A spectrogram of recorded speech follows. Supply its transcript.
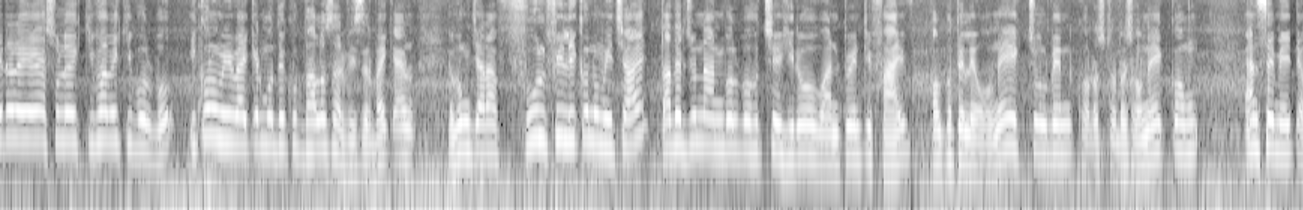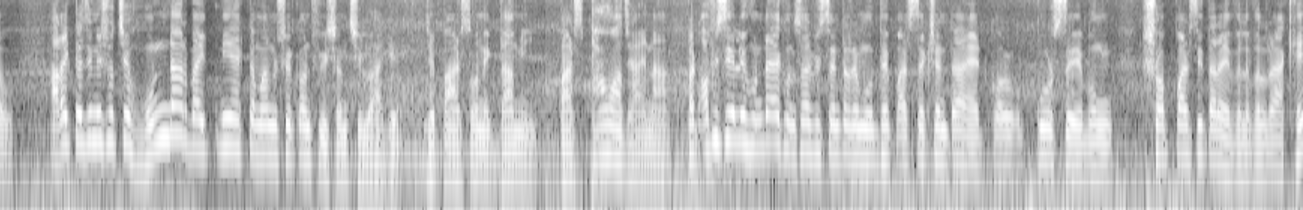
এটা আসলে কীভাবে কি বলব? ইকোনমি বাইকের মধ্যে খুব ভালো সার্ভিসের বাইক এবং যারা ফুল ফিল ইকোনমি চায়, তাদের জন্য আমি বলব হচ্ছে হিরো ওয়ান টোয়েন্টি ফাইভ অল্প তেলে অনেক চলবেন খরচ টরচ অনেক কম। অ্যান্ড সেম এইটাও। আরেকটা জিনিস হচ্ছে হোন্ডার বাইক নিয়ে একটা মানুষের কনফিউশন ছিল আগে, যে পার্টস অনেক দামি পার্টস পাওয়া যায় না। বাট অফিসিয়ালি হোন্ডা এখন সার্ভিস সেন্টারের মধ্যে পার্টস সেকশনটা অ্যাড করছে এবং সব পার্টসই তারা অ্যাভেলেবেল রাখে।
